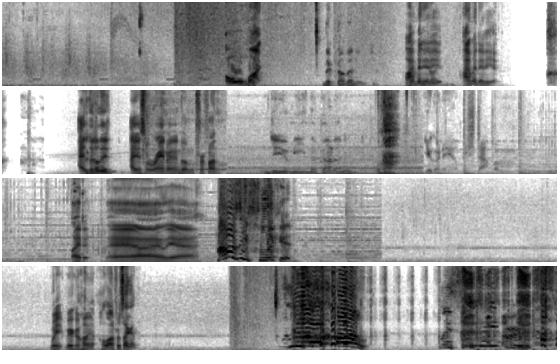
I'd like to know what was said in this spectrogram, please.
Oh my. The Covenant. I'm an idiot. I'm an idiot. I literally, I just ran right into him for fun. Do you mean the Covenant? You're gonna help me stop him. Light it. Hell yeah. How does he flick it? Wait, Miracle, hold on, hold on for a second. No! My sniper!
